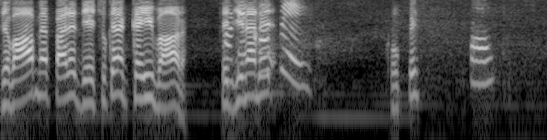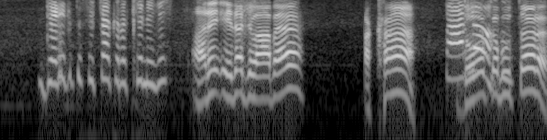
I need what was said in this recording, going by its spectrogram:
ਜਵਾਬ ਮੈਂ ਪਹਿਲੇ ਦੇ ਚੁੱਕਿਆ ਕਈ ਵਾਰ। ਤੇ ਤੁਹਾਡੇ ਜਿਨ੍ਹਾਂ ਨੇ ਖੋਪੇ, ਖੋਪੇ? ਉਹ ਜਿਹੜੇ ਕਿ ਤੁਸੀਂ ਟੱਕ ਰੱਖੇ ਨੇਗੇ। ਅਰੇ ਇਹਦਾ ਜਵਾਬ ਹੈ ਅੱਖਾਂ। ਦੋ। ਕਬੂਤਰ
